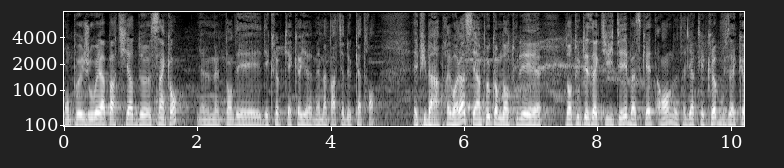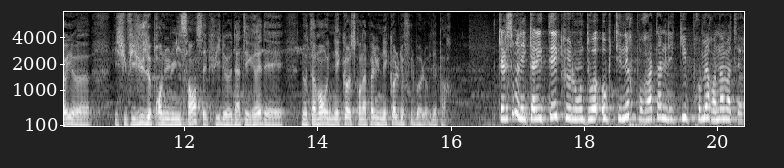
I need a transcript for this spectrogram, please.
On peut jouer à partir de 5 ans. Il y a même maintenant des, clubs qui accueillent même à partir de 4 ans. Et puis ben après voilà, c'est un peu comme dans tous les dans toutes les activités, basket, hand, c'est-à-dire que les clubs vous accueillent. Euh, il suffit juste de prendre une licence et puis d'intégrer des notamment une école, ce qu'on appelle une école de football au départ. Quelles sont les qualités que l'on doit obtenir pour atteindre l'équipe première en amateur?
